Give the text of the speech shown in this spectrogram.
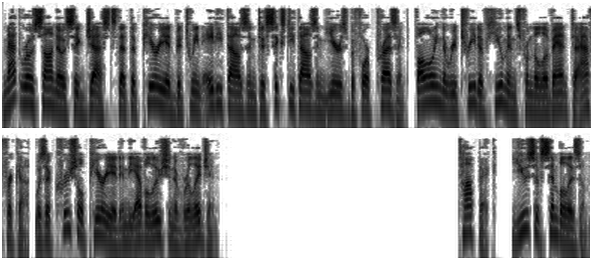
Matt Rossano suggests that the period between 80,000 to 60,000 years before present, following the retreat of humans from the Levant to Africa, was a crucial period in the evolution of religion. Use of symbolism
